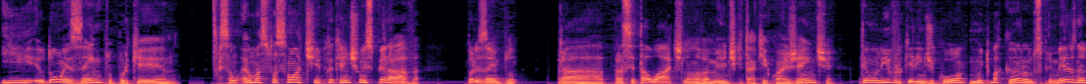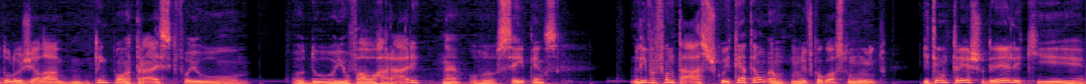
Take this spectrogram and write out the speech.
E eu dou um exemplo porque são, é uma situação atípica que a gente não esperava. Por exemplo, Para citar o Atila novamente, que está aqui com a gente, tem um livro que ele indicou, muito bacana, um dos primeiros na ideologia lá, um tempão atrás, que foi o, o do Yuval Harari, né? O Sapiens. Livro fantástico, e tem até um, é um livro que eu gosto muito. E tem um trecho dele que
